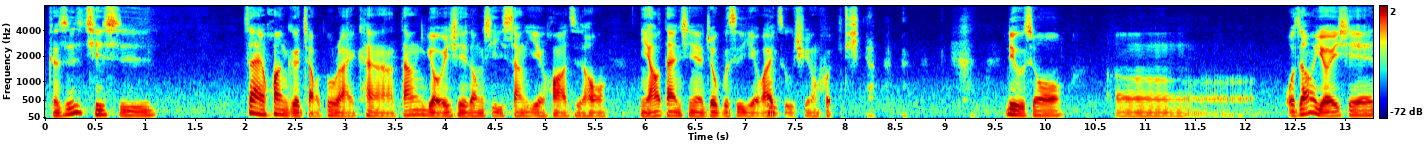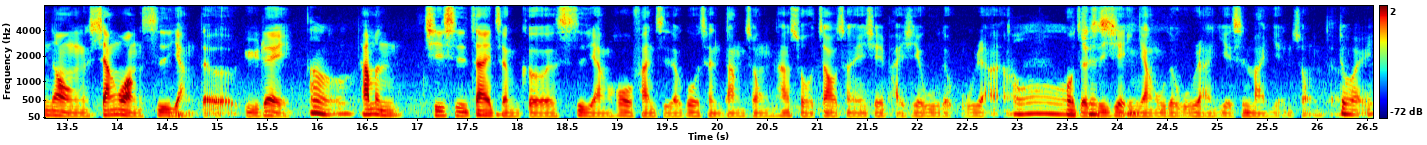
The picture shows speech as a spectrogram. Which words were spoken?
可是其实，再换个角度来看啊，当有一些东西商业化之后，你要担心的就不是野外族群问题了。例如说，嗯、呃，我知道有一些那种箱网饲养的鱼类，嗯，他们。其实，在整个饲养或繁殖的过程当中，它所造成的一些排泄物的污染啊，哦，或者是一些营养物的污染，也是蛮严重的。对，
